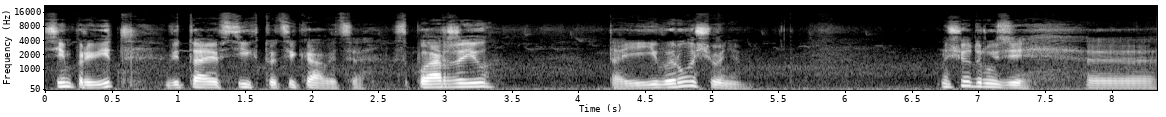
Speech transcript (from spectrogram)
Всім привіт! Вітаю всіх, хто цікавиться спаржею та її вирощуванням. Ну що, друзі, е,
